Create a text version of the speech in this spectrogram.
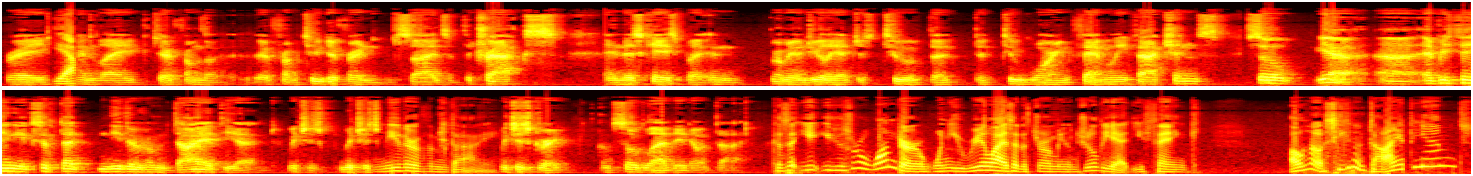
right? Yeah. And like they're from the they're from two different sides of the tracks in this case, but in Romeo and Juliet, just two of the, the two warring family factions. So yeah, uh, everything except that neither of them die at the end, which is which is Neither of them die. which is great. I'm so glad they don't die. Because you, you sort of wonder, when you realize that it's Romeo and Juliet, you think, oh no, is he going to die at the end?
